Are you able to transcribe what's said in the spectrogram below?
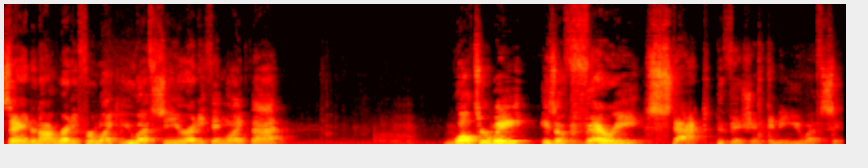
saying they're not ready for like UFC or anything like that. Welterweight is a very stacked division in the UFC.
